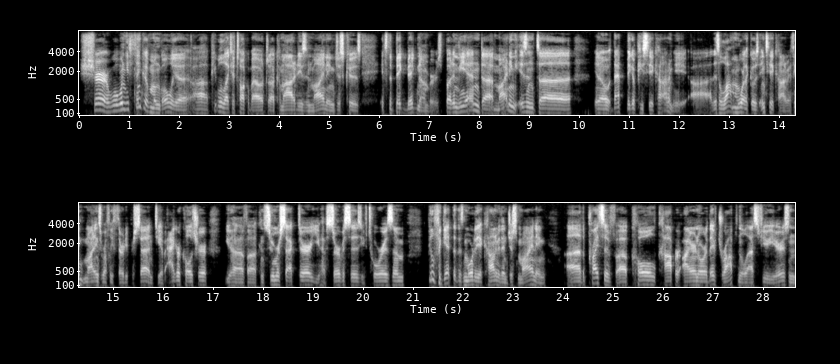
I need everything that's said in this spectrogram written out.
Sure. Well, when you think of Mongolia, uh, people like to talk about uh, commodities and mining just because it's the big, big numbers. But in the end, uh, mining isn't, uh, you know, that big a piece of the economy. Uh, there's a lot more that goes into the economy. I think mining is roughly 30%. You have agriculture, you have uh, consumer sector, you have services, you have tourism. People forget that there's more to the economy than just mining. The price of coal, copper, iron ore, they've dropped in the last few years, and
